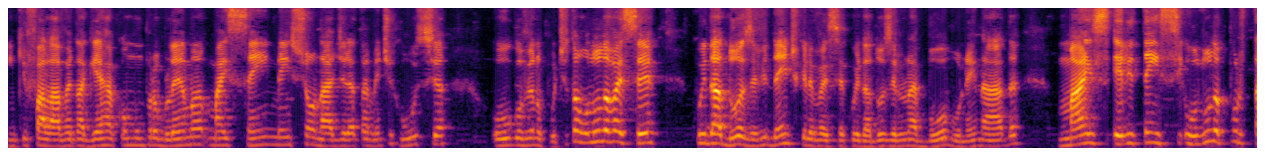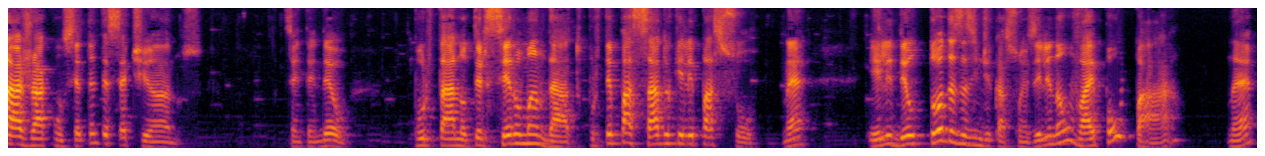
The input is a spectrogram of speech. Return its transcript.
em que falava da guerra como um problema, mas sem mencionar diretamente Rússia o governo Putin. Então, o Lula vai ser cuidadoso, é evidente que ele vai ser cuidadoso, ele não é bobo nem nada, mas ele tem. O Lula, por estar já com 77 anos, você entendeu? Por estar no terceiro mandato, por ter passado o que ele passou, né? Ele deu todas as indicações, ele não vai poupar, né?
